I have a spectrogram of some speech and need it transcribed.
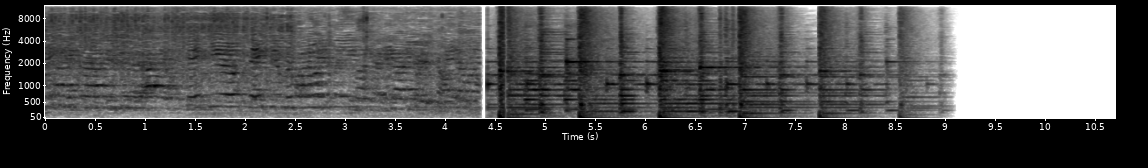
Thank you. Thank you, Mr. President.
